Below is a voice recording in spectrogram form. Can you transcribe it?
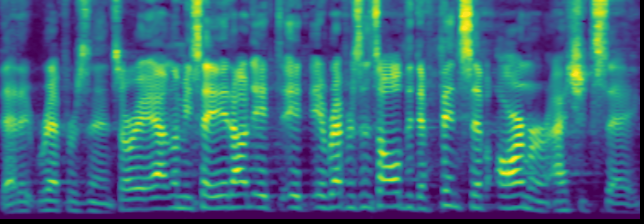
that it represents. Or uh, let me say, it, it, it represents all the defensive armor, I should say.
